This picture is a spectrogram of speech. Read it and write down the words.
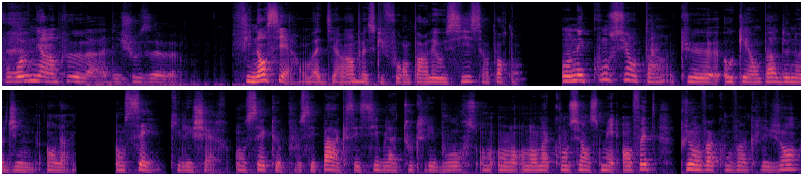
pour revenir un peu à des choses euh, financières, on va dire, hein, mm. parce qu'il faut en parler aussi, c'est important. On est consciente hein, que, ok, on parle de notre jean en lin on sait qu'il est cher, on sait que c'est pas accessible à toutes les bourses, on, en a conscience, mais en fait, plus on va convaincre les gens,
